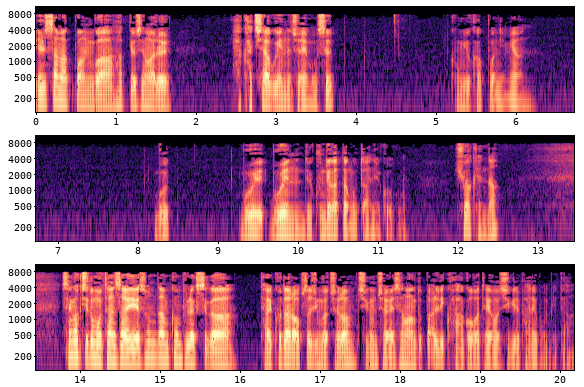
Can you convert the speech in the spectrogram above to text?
13학번과 학교 생활을 같이 하고 있는 저의 모습? 06학번이면 뭐, 뭐, 뭐 했는데 군대 갔다 온 것도 아닐 거고 휴학했나? 생각지도 못한 사이에 손담 컴플렉스가 달코 달아 없어진 것처럼 지금 저의 상황도 빨리 과거가 되어지길 바래봅니다.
